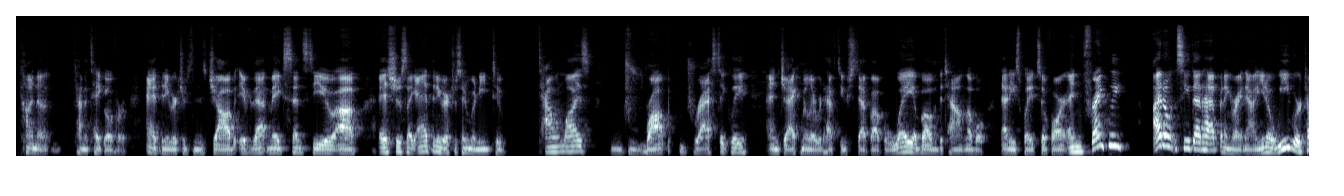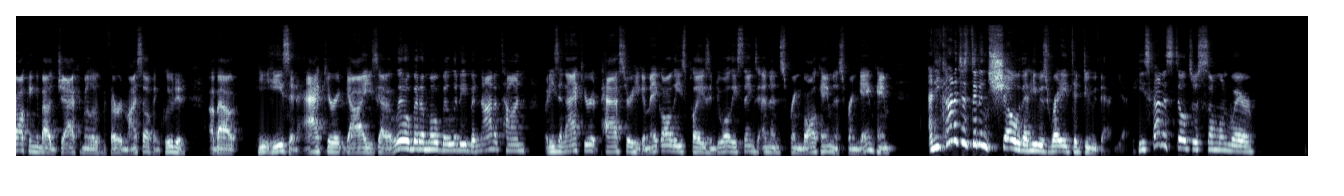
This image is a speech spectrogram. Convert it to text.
kind of kind of take over Anthony Richardson's job if that makes sense to you. Uh it's just like Anthony Richardson would need to talent wise drop drastically and Jack Miller would have to step up way above the talent level that he's played so far. And frankly, I don't see that happening right now. You know, we were talking about Jack Miller third, myself included, about he, he's an accurate guy. He's got a little bit of mobility, but not a ton. but he's an accurate passer. He can make all these plays and do all these things. And then spring ball came and the spring game came, and he kind of just didn't show that he was ready to do that yet. He's kind of still just someone where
